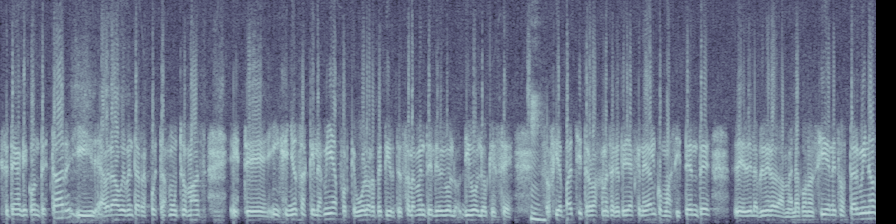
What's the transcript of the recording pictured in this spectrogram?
que se tenga que contestar y habrá obviamente respuestas mucho más este, ingeniosas que las mías porque vuelvo a repetirte, solamente le digo, digo lo que sé. Sofía Pachi trabaja en la Secretaría General como asistente de, de, la primera dama. La conocí en esos términos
